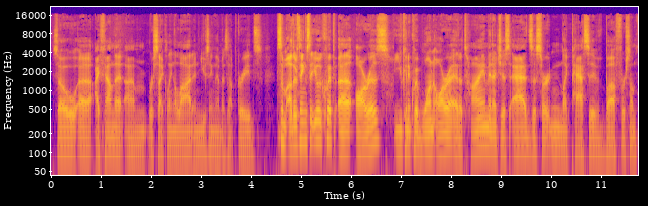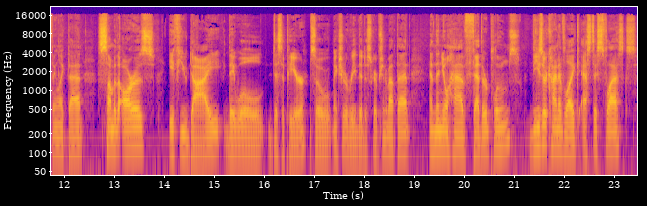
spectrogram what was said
So uh, I found that I'm recycling a lot and using them as upgrades. Some other things that you'll equip uh, auras. You can equip one aura at a time, and it just adds a certain like passive buff or something like that. Some of the auras if you die, they will disappear. So make sure to read the description about that. And then you'll have feather plumes. These are kind of like Estus flasks,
